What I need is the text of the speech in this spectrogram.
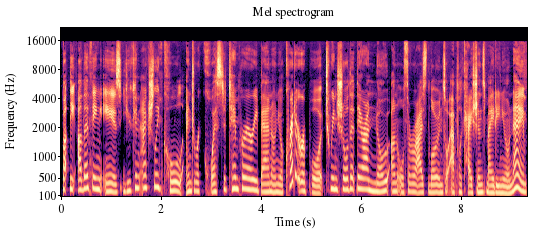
But the other thing is, you can actually call and request a temporary ban on your credit report to ensure that there are no unauthorized loans or applications made in your name,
